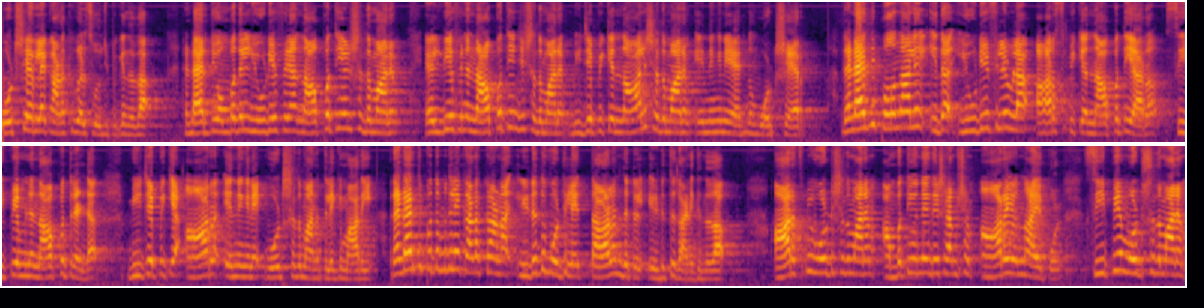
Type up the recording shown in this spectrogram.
വോട്ട് ഷെയറിലെ കണക്കുകൾ സൂചിപ്പിക്കുന്നത്. രണ്ടായിരത്തി ഒമ്പതിൽ യു ഡി എഫിന് നാൽപ്പത്തിയേഴ് ശതമാനം എൽ ഡി എഫിന് നാൽപ്പത്തിയഞ്ച് ശതമാനം ബി ജെ പിക്ക് നാല് ശതമാനം എന്നിങ്ങനെയായിരുന്നു വോട്ട് ഷെയർ. രണ്ടായിരത്തി പതിനാലിൽ ഇത് യു ഡി എഫിലുള്ള ആർ എസ് പിക്ക് നാൽപ്പത്തിയാറ് സി പി എമ്മിന് നാൽപ്പത്തിരണ്ട് ബി ജെ പിക്ക് ആറ് എന്നിങ്ങനെ വോട്ട് ശതമാനത്തിലേക്ക് മാറി. രണ്ടായിരത്തി പത്തൊമ്പതിലെ കണക്കാണ് ഇടതു വോട്ടിലെ താളം തെറ്റൽ എടുത്തു കാണിക്കുന്നത്. ആർ എസ് പി വോട്ട് ശതമാനം അമ്പത്തിയൊന്ന് ദശാംശം ആറ് ഒന്നായപ്പോൾ സി പി എം വോട്ട് ശതമാനം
